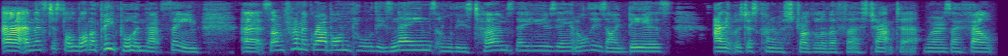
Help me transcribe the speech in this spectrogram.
Uh, and there's just a lot of people in that scene. Uh, so I'm trying to grab onto all these names and all these terms they're using and all these ideas. And it was just kind of a struggle of a first chapter. Whereas I felt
